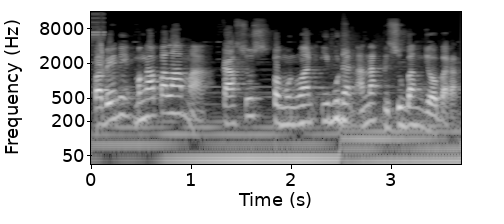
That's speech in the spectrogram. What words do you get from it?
Pak Beni, mengapa lama kasus pembunuhan ibu dan anak di Subang, Jawa Barat?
